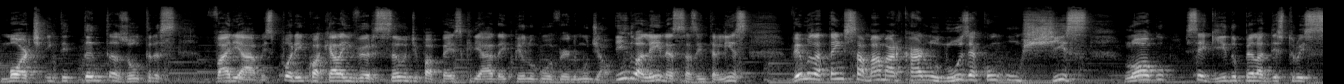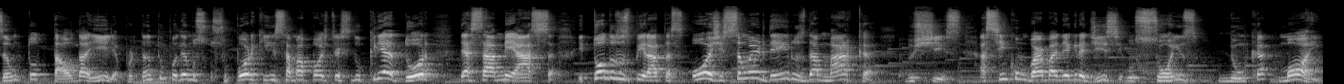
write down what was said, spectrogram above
morte entre tantas outras variáveis, porém com aquela inversão de papéis criada pelo governo mundial. Indo além dessas entrelinhas, vemos até Insama marcar Lulúzia com um X logo seguido pela destruição total da ilha. Portanto podemos supor que Insama pode ter sido o criador dessa ameaça. E todos os piratas hoje são herdeiros da marca do X. Assim como Barba Negra disse, os sonhos nunca morrem.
